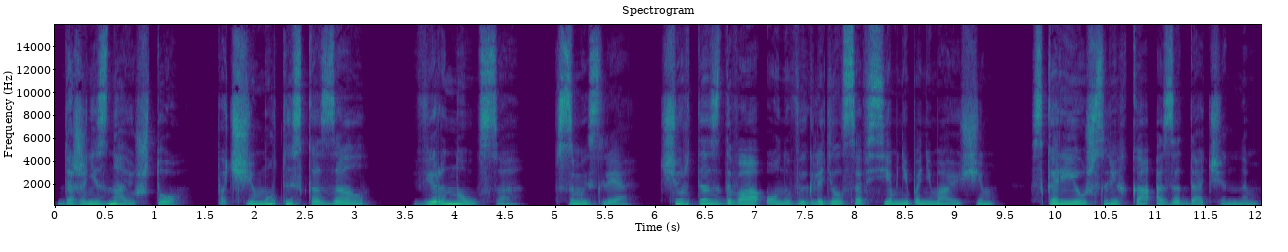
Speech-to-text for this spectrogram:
Даже не знаю, что. Почему ты сказал «вернулся»? В смысле? Черта с два он выглядел совсем непонимающим. Скорее уж слегка озадаченным.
